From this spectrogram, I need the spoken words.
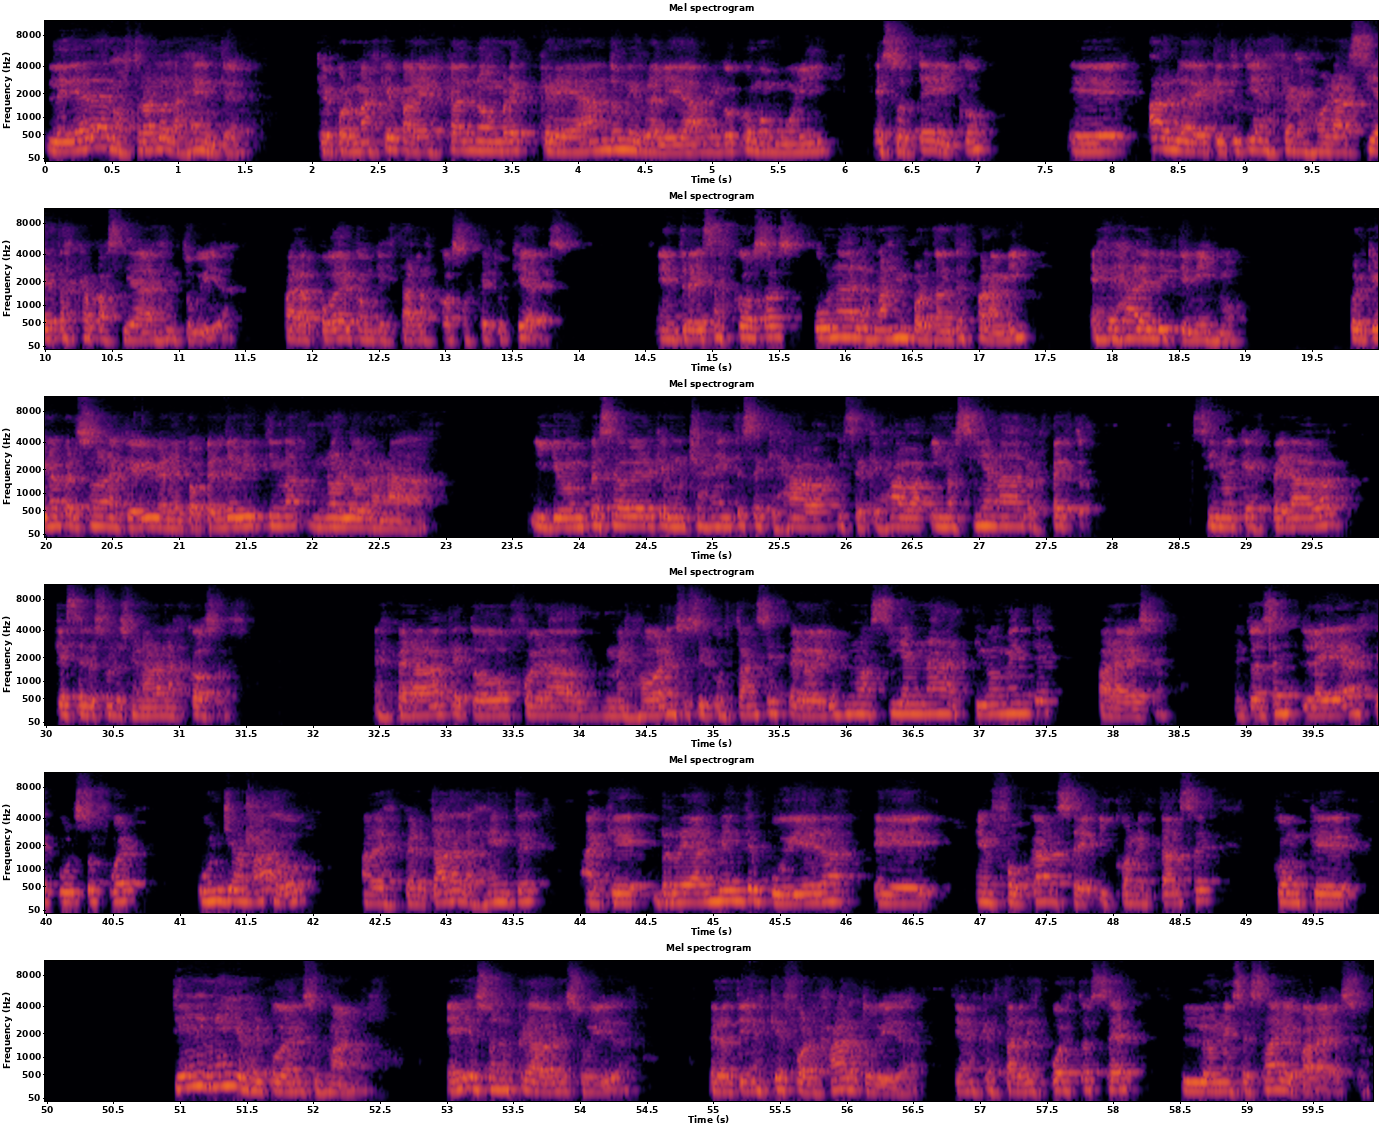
la idea era demostrarle a la gente que por más que parezca el nombre Creando mi realidad, algo como muy esotérico, eh, habla de que tú tienes que mejorar ciertas capacidades en tu vida para poder conquistar las cosas que tú quieres. Entre esas cosas, una de las más importantes para mí es dejar el victimismo, porque una persona que vive en el papel de víctima no logra nada. Y yo empecé a ver que mucha gente se quejaba y se quejaba y no hacía nada al respecto, sino que esperaba que se le solucionaran las cosas. Esperaba que todo fuera mejor en sus circunstancias, pero ellos no hacían nada activamente para eso. Entonces, la idea de este curso fue un llamado a despertar a la gente a que realmente pudiera eh, enfocarse y conectarse con que tienen ellos el poder en sus manos. Ellos son los creadores de su vida, pero tienes que forjar tu vida, tienes que estar dispuesto a hacer lo necesario para eso.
